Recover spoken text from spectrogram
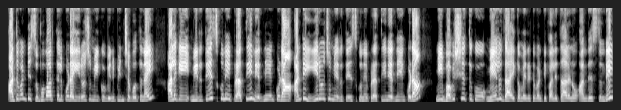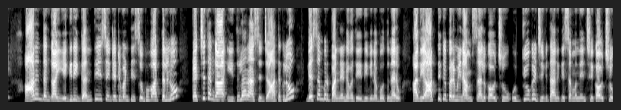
అటువంటి శుభవార్తలు కూడా ఈ రోజు మీకు వినిపించబోతున్నాయి. అలాగే మీరు తీసుకునే ప్రతి నిర్ణయం కూడా అంటే ఈ రోజు మీరు తీసుకునే ప్రతి నిర్ణయం కూడా మీ భవిష్యత్తుకు మేలుదాయకమైనటువంటి ఫలితాలను అందిస్తుంది. ఆనందంగా ఎగిరి గంతేసేటటువంటి శుభవార్తలను ఖచ్చితంగా ఈ తులారాశి జాతకులు డిసెంబర్ పన్నెండవ తేదీ వినబోతున్నారు. అది ఆర్థికపరమైన అంశాలు కావచ్చు ఉద్యోగ జీవితానికి సంబంధించి కావచ్చు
